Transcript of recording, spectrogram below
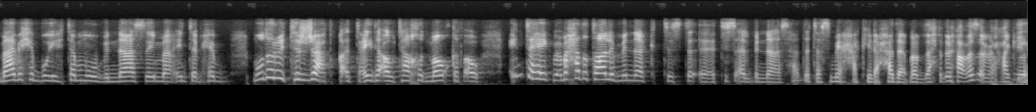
ما بيحبوا يهتموا بالناس زي ما أنت بحب مو ضروري ترجع تعيدها أو تاخذ موقف أو أنت هيك ما حدا طالب منك تست... تسأل بالناس. هذا تسميع حكي لحدا بمزح ما بسمع حكي.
